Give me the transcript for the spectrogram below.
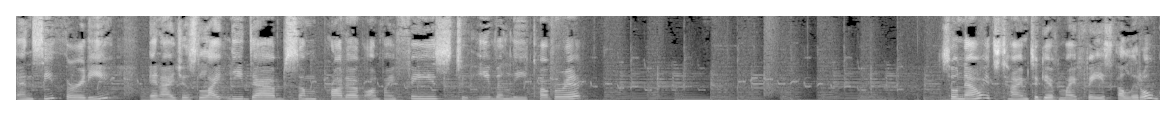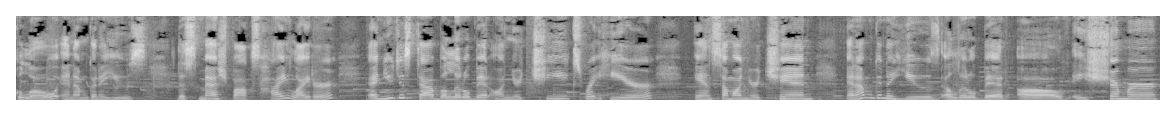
NC30 and I just lightly dab some product on my face to evenly cover it. So now it's time to give my face a little glow and I'm gonna use the Smashbox highlighter. And you just dab a little bit on your cheeks right here and some on your chin. And I'm gonna use a little bit of a shimmer.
